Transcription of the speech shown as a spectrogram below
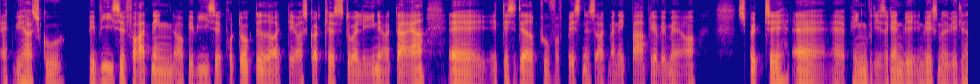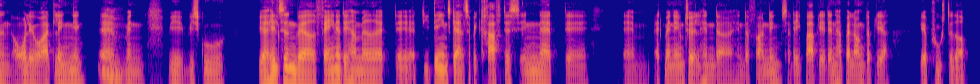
at vi har skulle bevise forretningen og bevise produktet, og at det også godt kan stå alene, og der er øh, et decideret proof of business, og at man ikke bare bliver ved med at spytte til af, af penge, fordi så kan en, en virksomhed i virkeligheden overleve ret længe. Ikke? Mm. Øh, men vi, vi skulle vi har hele tiden været fan af det her med, at, øh, at ideen skal altså bekræftes, inden at, øh, øh, at man eventuelt henter, henter funding, så det ikke bare bliver den her ballon, der bliver, bliver pustet op.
